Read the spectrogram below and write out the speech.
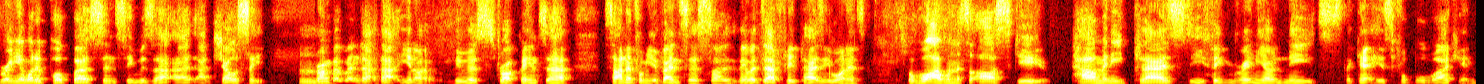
Mourinho wanted Pogba since he was at, at, at Chelsea. Mm. Remember when that that you know he was struggling to sign him from Juventus, so they were definitely players he wanted. But what I wanted to ask you, how many players do you think Mourinho needs to get his football working?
